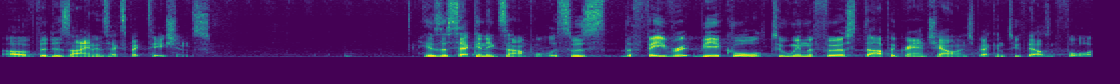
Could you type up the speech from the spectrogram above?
of the designer's expectations. Here's a second example. This was the favorite vehicle to win the first DARPA Grand Challenge back in 2004.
